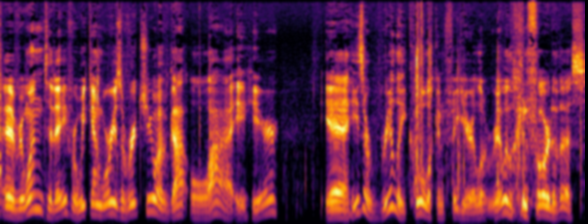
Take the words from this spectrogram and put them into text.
Hey everyone, today for Weekend Warriors of Virtue, I've got Lai here. Yeah, he's a really cool looking figure. Really looking forward to this.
